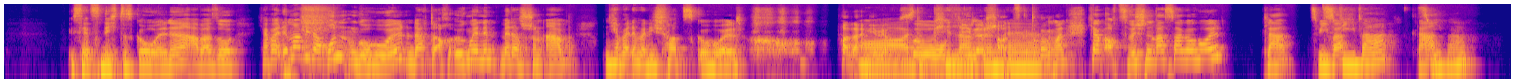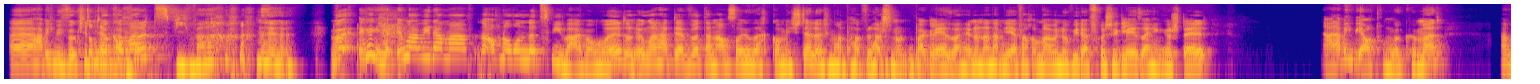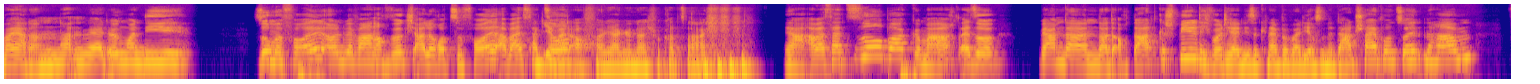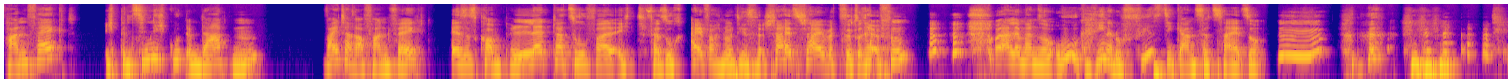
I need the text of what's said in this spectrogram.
ist jetzt nicht das Goal, ne? Aber so, ich habe halt immer wieder Runden geholt und dachte, auch irgendwer nimmt mir das schon ab. Und ich habe halt immer die Shots geholt. Dani, oh, wir haben so viele Shots ey. getrunken, Mann. Ich habe auch Zwischenwasser geholt. Klar, Zwieber. Zwieber. Klar. Zwieber. Äh, habe ich mich wirklich Tipp drum gekümmert. Zwieber. ich habe immer wieder mal auch eine Runde Zwieber geholt und irgendwann hat der Wirt dann auch so gesagt, komm, ich stelle euch mal ein paar Flaschen und ein paar Gläser hin und dann haben die einfach immer nur wieder frische Gläser hingestellt. Ja, da habe ich mich auch drum gekümmert. Aber ja, dann hatten wir halt irgendwann die Summe voll und wir waren auch wirklich alle rotze voll. Aber es hat und ihr so, wart auch voll, ja genau, ich wollte gerade sagen. Ja, aber es hat so Bock gemacht. Also wir haben dann da auch Dart gespielt. Ich wollte ja in diese Kneipe, weil die auch so eine Dartscheibe und so hinten haben. Fun Fact, ich bin ziemlich gut im Daten. Weiterer Fun Fact, es ist kompletter Zufall. Ich versuche einfach nur diese Scheißscheibe zu treffen. Und alle Mann so, uh, Karina, du fühlst die ganze Zeit so. Hm.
